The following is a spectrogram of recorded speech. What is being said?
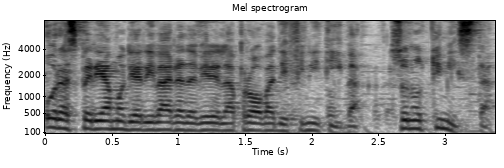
Ora speriamo di arrivare ad avere la prova definitiva. Sono ottimista.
